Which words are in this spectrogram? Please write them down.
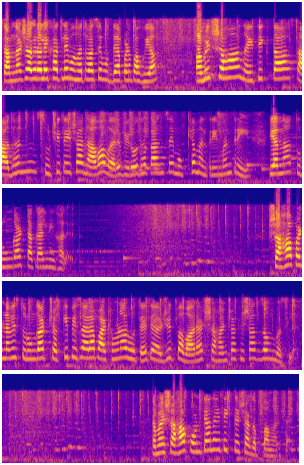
सामनाच्या अग्रलेखातले महत्त्वाचे मुद्दे आपण पाहूया. अमित शहा नैतिकता साधन सुचितेच्या नावावर विरोधकांचे मुख्यमंत्री मंत्री यांना तुरुंगात टाकायला निघालेत. शहा फडणवीस तुरुंगात चक्की पिसायला पाठवणार होते ते अजित पवार आज शहांच्या खिशात जाऊन बसलेत. त्यामुळे शहा कोणत्या नैतिकतेच्या गप्पा मारतात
